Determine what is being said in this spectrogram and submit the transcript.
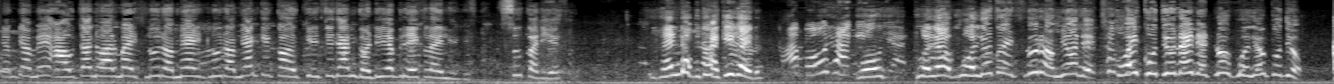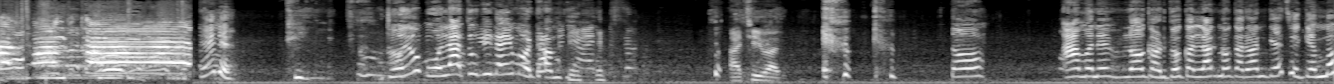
કેમ કે અમે આવતા વારમાં એટલું રમ્યા એટલું રમ્યા ક- કીર્તિદાન ગઢવીએ બ્રેક લઈ લીધી. શું કરીએ? હેન્ડ થાકી ગઈ આ બહુ થાકી બહુ ભોલ્યો ભોલ્યો તો એટલું રમ્યો ને. કોઈ કૂદ્યું નહીં ને એટલો ભોલ્યો કૂદ્યો. હે ને? જોયું? બોલાતું બી નહીં મોઢામાંથી. સાચી વાત. તો આ મને વ્લોગ અડધો કલાકનો કરવાનો કે છે? કેમ નો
